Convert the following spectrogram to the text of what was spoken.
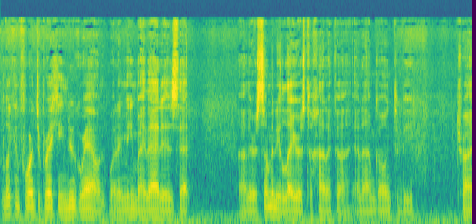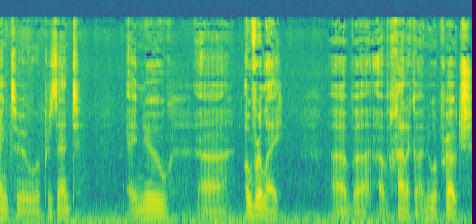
looking forward to breaking new ground. What I mean by that is that uh, there are so many layers to Hanukkah, and I'm going to be trying to present a new uh, overlay of, uh, of Hanukkah, a new approach.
